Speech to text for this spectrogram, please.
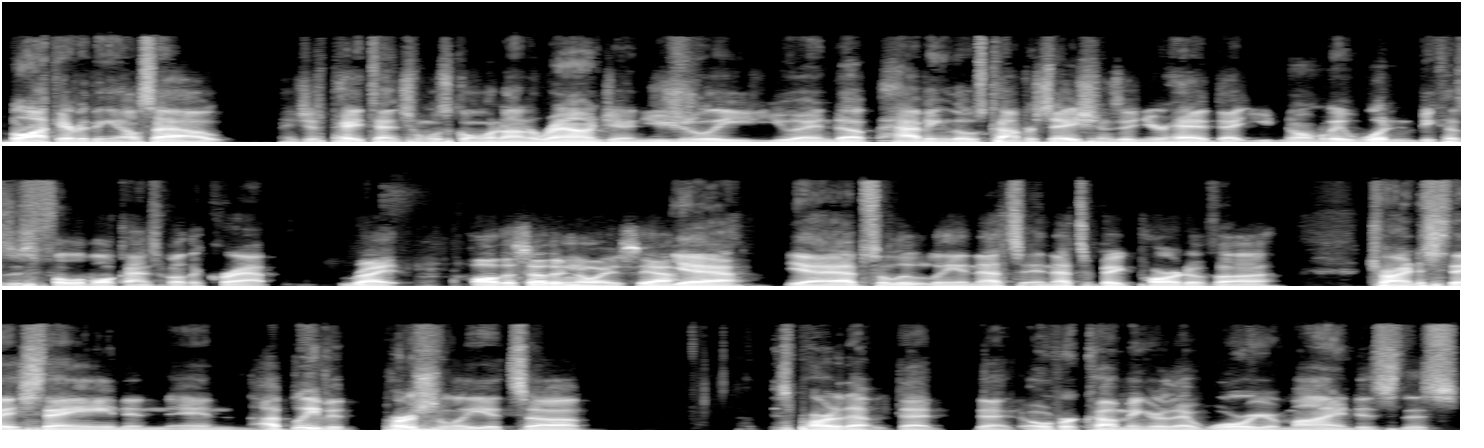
block everything else out and just pay attention to what's going on around you. And usually you end up having those conversations in your head that you normally wouldn't because it's full of all kinds of other crap. Right. All this other noise. Yeah. Yeah. Yeah, absolutely. And that's and that's a big part of uh trying to stay sane and and I believe it personally it's uh it's part of that that that overcoming or that warrior mind is this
